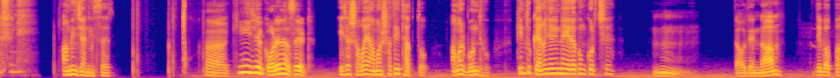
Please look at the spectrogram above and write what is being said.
আসলে আমি জানি স্যার। হ্যাঁ কি যে করে না সেট এরা সবাই আমার সাথেই থাকতো আমার বন্ধু। কিন্তু কেন জানি না এরকম করছে। হুম তা ওদের নাম? দেবাপ্পা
